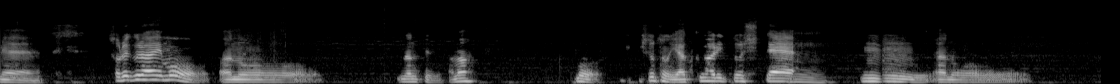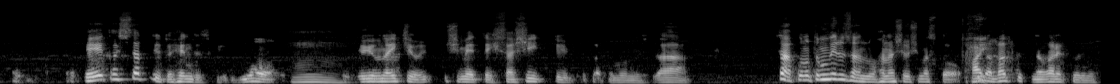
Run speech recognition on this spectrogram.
ーねそれぐらいもう、あのー、なんていうのかな。もう、一つの役割として、うん、うん、あのー、低下したっていうと変ですけれども、うん、重要な位置を占めて久しいっていうことだと思うんですが、さあ、このトムベルさんのお話をしますと、はい、今バックに流れております。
